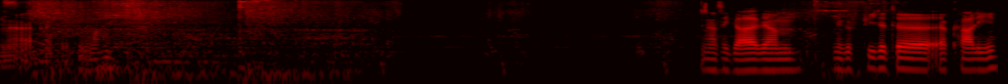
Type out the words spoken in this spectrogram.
Na, ist egal, wir haben eine gefeedete äh, Kali.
